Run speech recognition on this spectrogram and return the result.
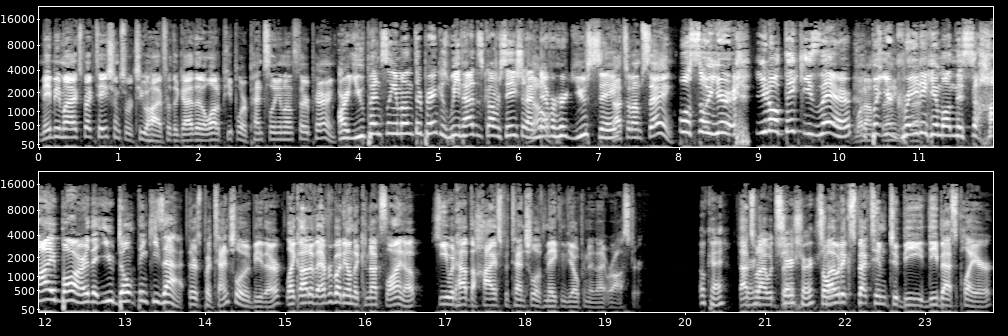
maybe my expectations were too high for the guy that a lot of people are penciling in on third pairing. Are you penciling him on third pairing? Because we've had this conversation. I've No. never heard you say. That's what I'm saying. well, so you're you don't think he's there, What I'm but you're is grading him on this high bar that you don't think he's at. There's potential to be there. Like out of everybody on the Canucks lineup, he would have the highest potential of making the opening night roster. Okay, That's sure. what I would say. Sure, sure. So sure. I would expect him to be the best player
